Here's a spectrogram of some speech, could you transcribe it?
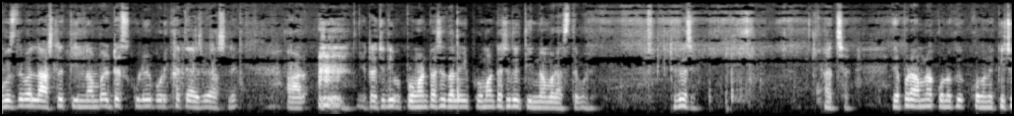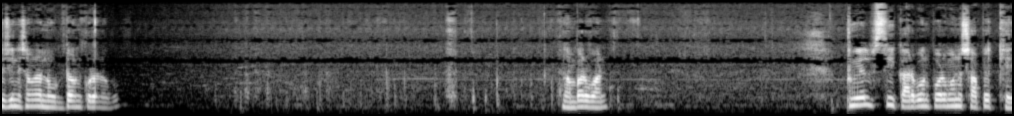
বুঝতে পারলে আসলে তিন নম্বর এটা স্কুলের পরীক্ষাতে আসবে আসলে। আর এটা যদি প্রমাণটা আসে, তাহলে এই প্রমাণটা শুধু তিন নম্বর আসতে পারে। ঠিক আছে? আচ্ছা এরপরে আমরা কোনো মানে কিছু জিনিস আমরা নোট ডাউন করে নেব। নাম্বার ওয়ান টুয়েলভ সি কার্বন পরমাণু সাপেক্ষে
